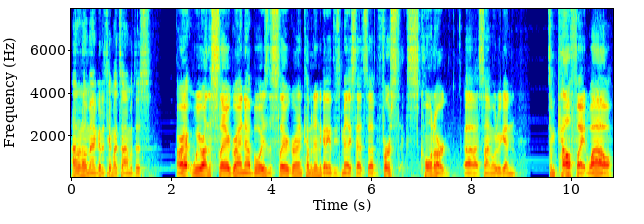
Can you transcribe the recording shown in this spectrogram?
I don't know, man. I'm to take my time with this. Alright, we're on the Slayer grind now, boys. The Slayer grind coming in. I gotta get these melee stats up. First, Konar, uh, Simon. What are we getting? Some Kalphite. Wow.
